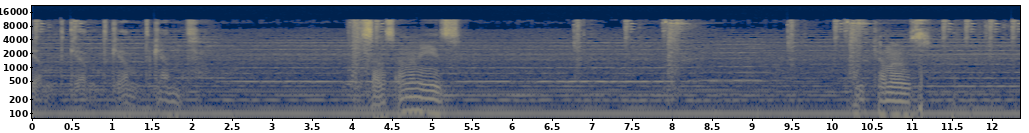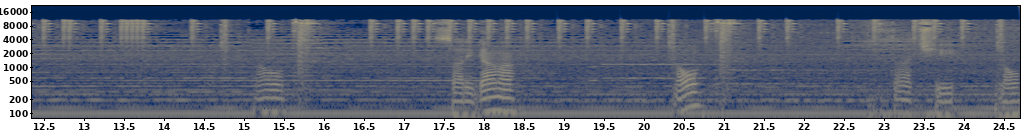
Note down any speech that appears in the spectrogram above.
Kent, Kent, Kent, Kent. Sense enemies. And camos. No. Sarigama. No. Tachi. No.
